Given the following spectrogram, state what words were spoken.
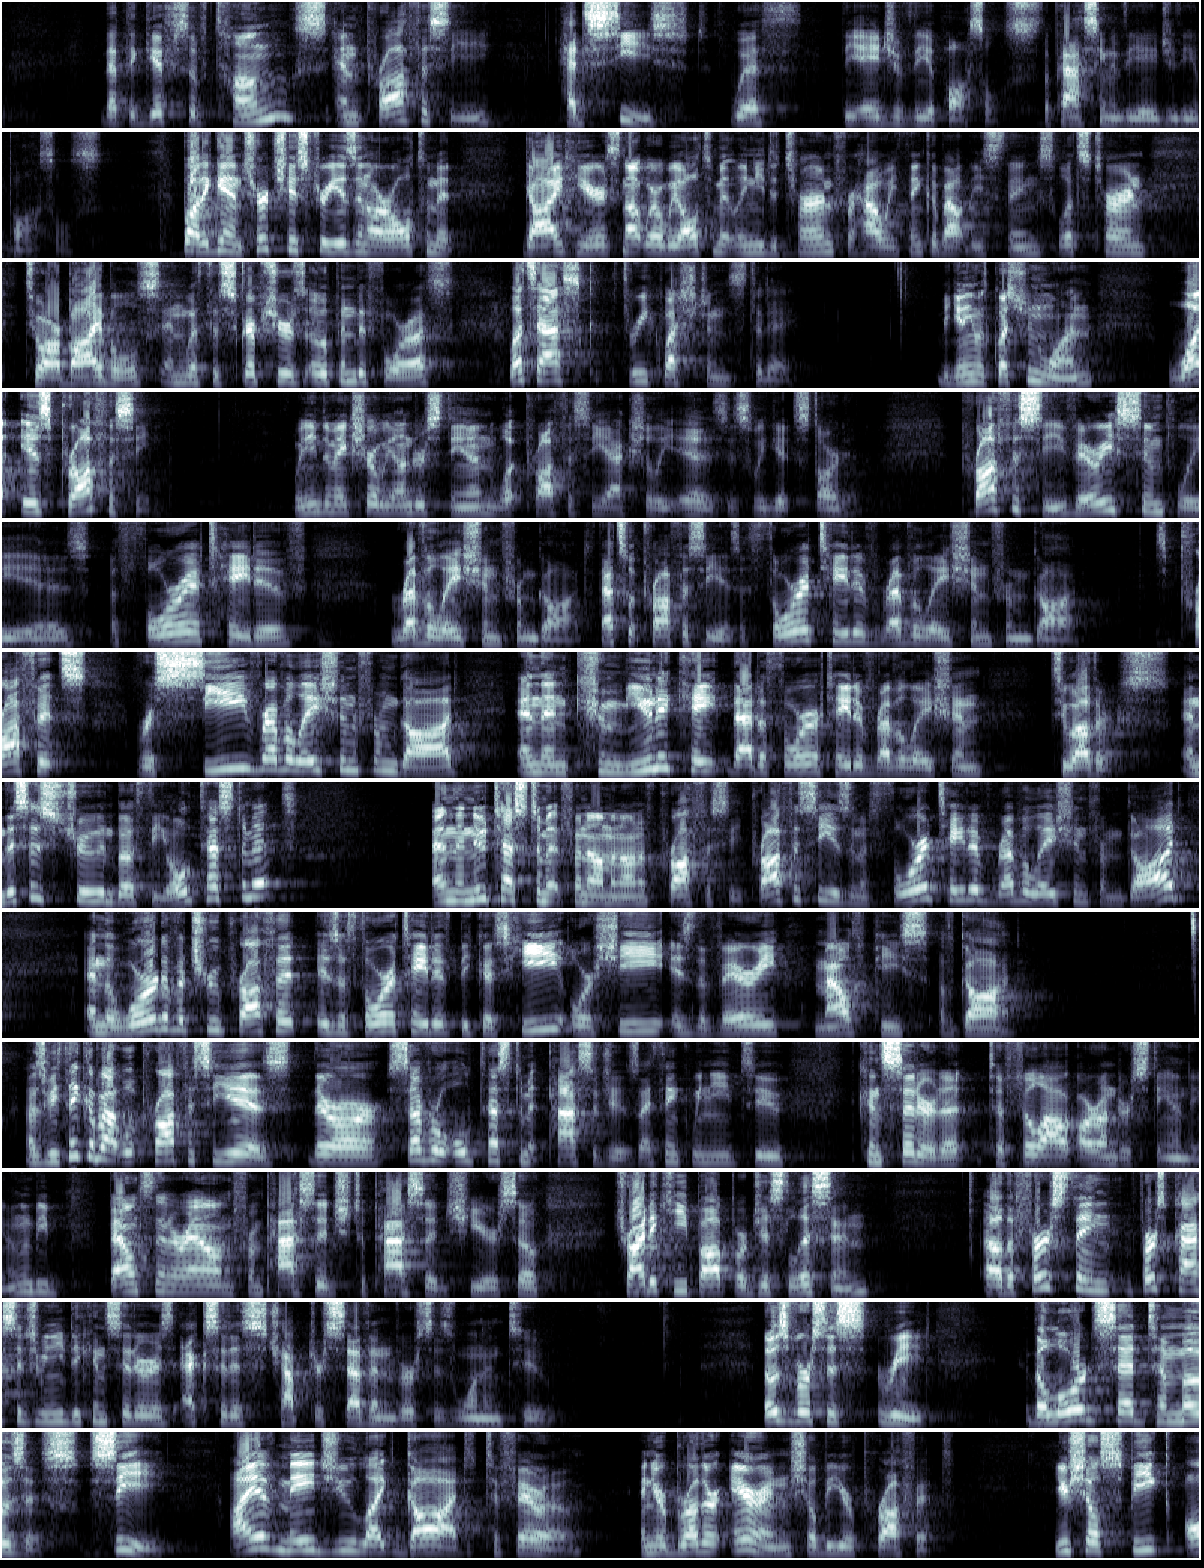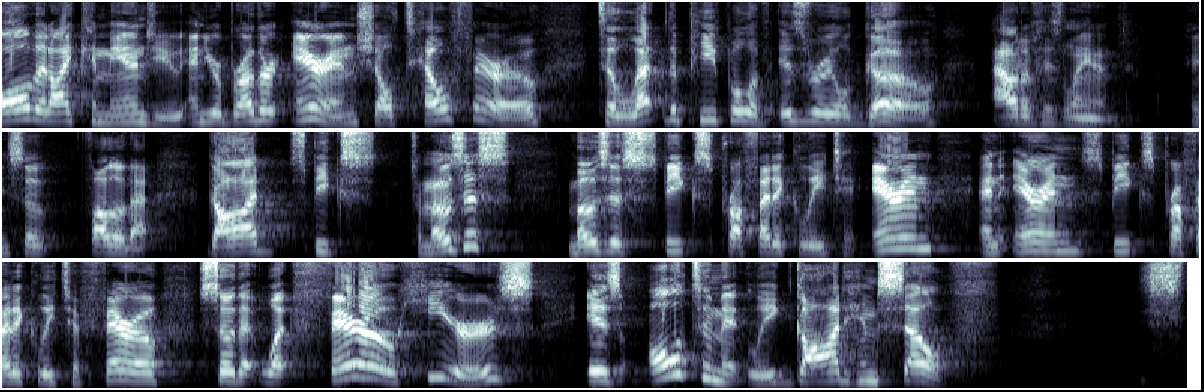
that the gifts of tongues and prophecy had ceased with the age of the apostles, the passing of the age of the apostles. But again, church history isn't our ultimate guide here. It's not where we ultimately need to turn for how we think about these things. So let's turn to our Bibles, and with the scriptures open before us, Let's ask three questions today. Beginning with question one What is prophecy? We need to make sure we understand what prophecy actually is as we get started. Prophecy, very simply, is authoritative revelation from God. That's what prophecy is authoritative revelation from God. Prophets receive revelation from God and then communicate that authoritative revelation to others. And this is true in both the Old Testament and the New Testament phenomenon of prophecy. Prophecy is an authoritative revelation from God, and the word of a true prophet is authoritative because he or she is the very mouthpiece of God. As we think about what prophecy is, there are several Old Testament passages I think we need to consider to, to fill out our understanding. I'm going to be bouncing around from passage to passage here, so try to keep up or just listen. Uh, the first thing, first passage we need to consider is Exodus chapter 7, verses 1 and 2. Those verses read The Lord said to Moses, See, I have made you like God to Pharaoh, and your brother Aaron shall be your prophet. You shall speak all that I command you, and your brother Aaron shall tell Pharaoh to let the people of Israel go out of his land. And so follow that. God speaks to Moses, Moses speaks prophetically to Aaron, and Aaron speaks prophetically to Pharaoh, so that what Pharaoh hears is ultimately God himself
